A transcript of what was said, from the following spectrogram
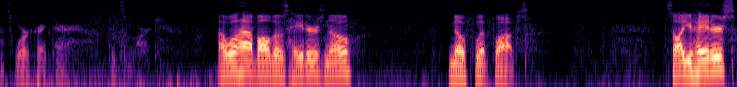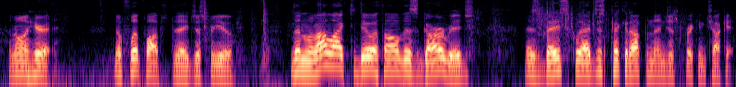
That's work right there. Did some work. I will have all those haters know no flip-flops. So all you haters, I don't want to hear it. No flip-flops today just for you. Then what I like to do with all this garbage is basically I just pick it up and then just freaking chuck it.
